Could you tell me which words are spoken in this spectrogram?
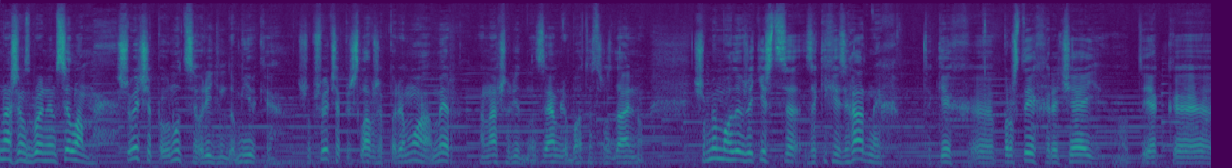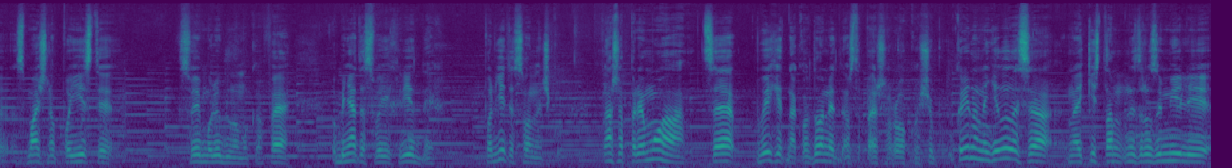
нашим Збройним силам швидше повернутися у рідні домівки, щоб швидше прийшла вже перемога, мир на нашу рідну землю багатостраждальну, щоб ми могли вже тішитися з якихось гарних, таких е, простих речей, от як е, смачно поїсти в своєму улюбленому кафе, обійняти своїх рідних, порадіти сонечку. Наша перемога це вихід на кордони 91-го року, щоб Україна не ділилася на якісь там незрозумілі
